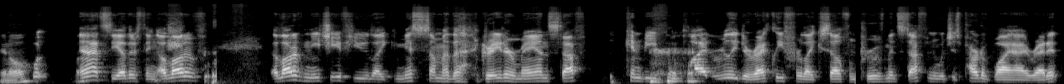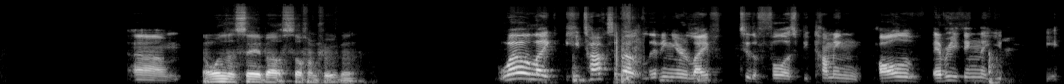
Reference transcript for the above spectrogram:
You know. And that's the other thing. A lot of a lot of Nietzsche, if you like miss some of the greater man stuff, can be applied really directly for like self improvement stuff, and which is part of why I read it. Um, And what does it say about self improvement? well, like he talks about living your life to the fullest, becoming all of everything that you. Be.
